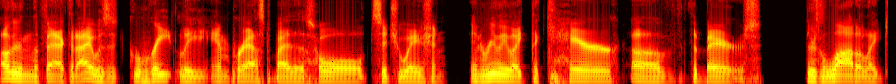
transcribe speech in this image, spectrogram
other than the fact that I was greatly impressed by this whole situation and really like the care of the bears. There's a lot of like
